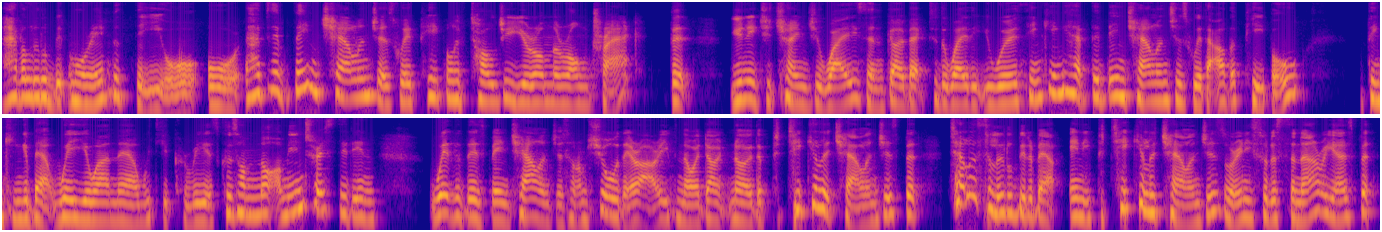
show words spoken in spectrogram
have a little bit more empathy or or have there been challenges where people have told you you're on the wrong track that you need to change your ways and go back to the way that you were thinking have there been challenges with other people thinking about where you are now with your careers because I'm not I'm interested in whether there's been challenges and I'm sure there are even though I don't know the particular challenges but tell us a little bit about any particular challenges or any sort of scenarios but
